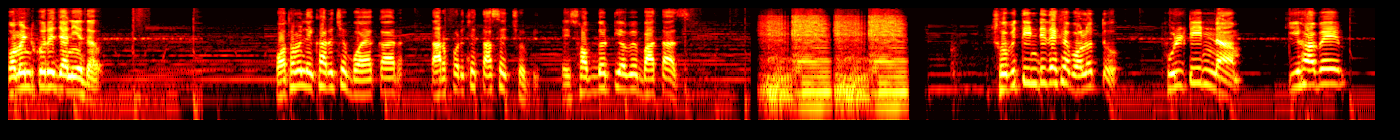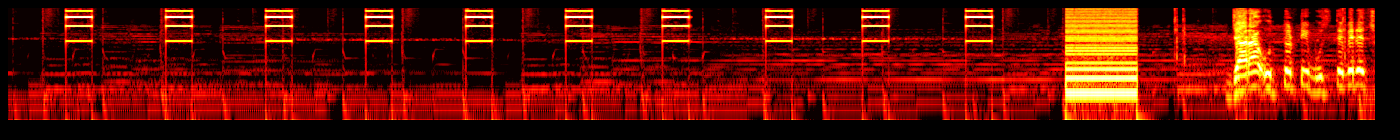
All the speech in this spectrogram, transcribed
কমেন্ট করে জানিয়ে দাও। প্রথমে লেখা রয়েছে বয়াকার, তারপর হচ্ছে তাসের ছবি। এই শব্দটি হবে বাতাস। ছবি তিনটি দেখে বলো তো। ফুলটির নাম কি হবে? যারা উত্তরটি বুঝতে পেরেছ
